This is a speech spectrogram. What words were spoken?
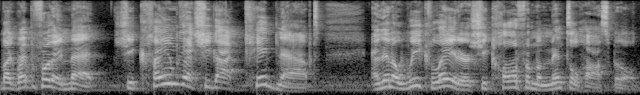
like right before they met, she claimed that she got kidnapped and then a week later she called from a mental hospital.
